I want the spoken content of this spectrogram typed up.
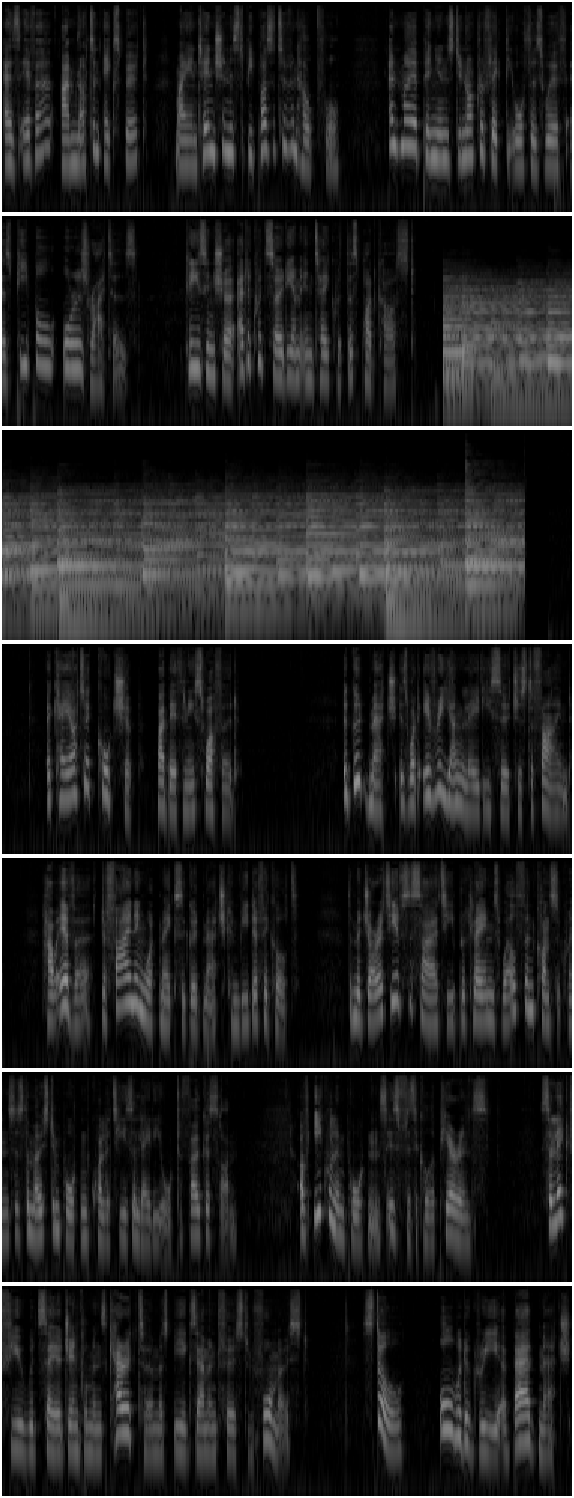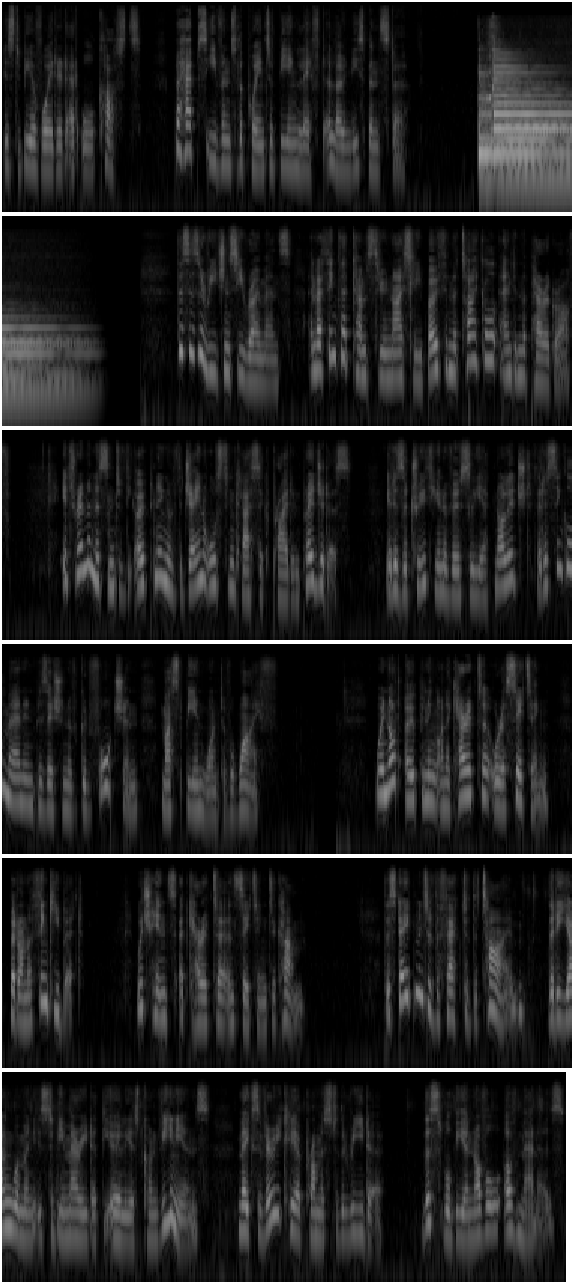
As ever, I'm not an expert. My intention is to be positive and helpful, and my opinions do not reflect the author's worth as people or as writers. Please ensure adequate sodium intake with this podcast. A Chaotic Courtship by Bethany Swafford. A good match is what every young lady searches to find. However, defining what makes a good match can be difficult. The majority of society proclaims wealth and consequence as the most important qualities a lady ought to focus on. Of equal importance is physical appearance. Select few would say a gentleman's character must be examined first and foremost. Still, all would agree a bad match is to be avoided at all costs, perhaps even to the point of being left a lonely spinster. This is a Regency romance, and I think that comes through nicely both in the title and in the paragraph. It's reminiscent of the opening of the Jane Austen classic Pride and Prejudice. It is a truth universally acknowledged that a single man in possession of good fortune must be in want of a wife. We're not opening on a character or a setting, but on a thinky bit, which hints at character and setting to come. The statement of the fact of the time, that a young woman is to be married at the earliest convenience, makes a very clear promise to the reader. This will be a novel of manners.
